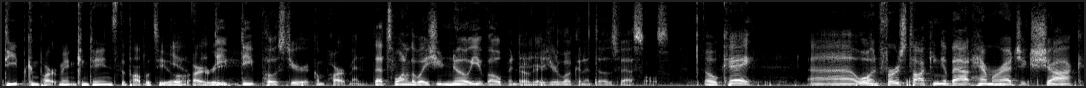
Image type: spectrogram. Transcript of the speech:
Deep compartment contains the popliteal Yeah, the artery. deep, deep posterior compartment. That's one of the ways you know you've opened it Okay. as you're looking at those vessels. Okay. Uh, well, in first talking about hemorrhagic shock,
